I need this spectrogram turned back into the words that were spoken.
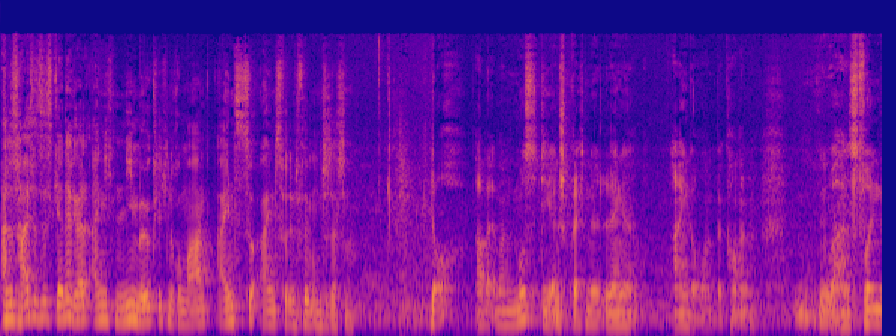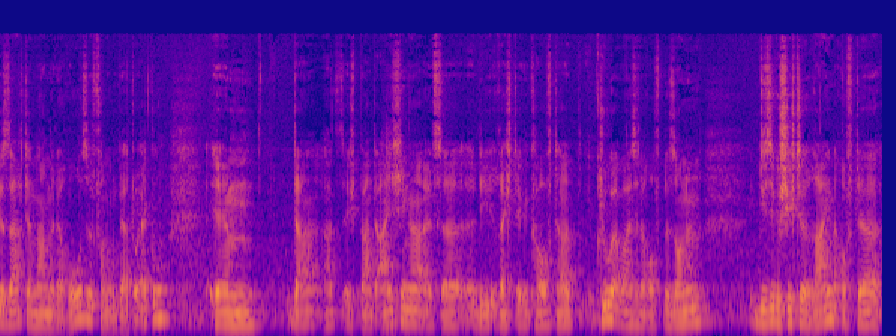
Also das heißt, es ist generell eigentlich nie möglich, einen Roman eins zu eins für den Film umzusetzen. Doch, aber man muss die entsprechende Länge eingeräumt bekommen. Du hast vorhin gesagt, der Name der Rose von Umberto Eco. Ähm, da hat sich Bernd Eichinger, als er die Rechte gekauft hat, klugerweise darauf besonnen, diese Geschichte rein auf der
